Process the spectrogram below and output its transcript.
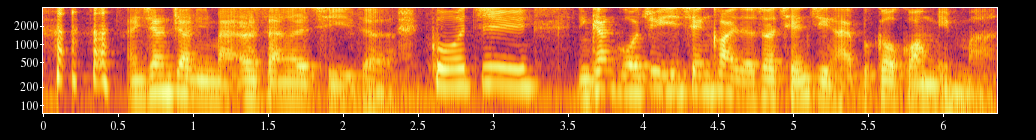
很像叫你买二三二七的。国剧你看国巨一千块的时候，前景还不够光明吗？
